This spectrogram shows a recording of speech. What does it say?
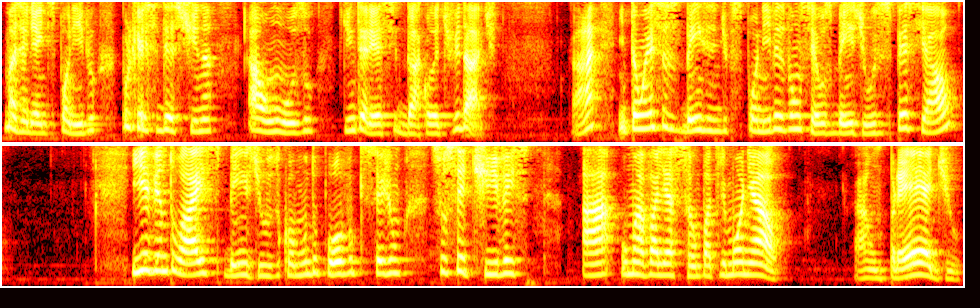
Mas ele é indisponível porque ele se destina a um uso de interesse da coletividade. Tá? Então esses bens indisponíveis vão ser os bens de uso especial e eventuais bens de uso comum do povo que sejam suscetíveis a uma avaliação patrimonial. a um prédio,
